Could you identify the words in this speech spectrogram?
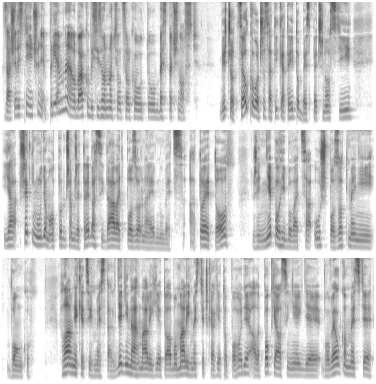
Zažili ste niečo nepríjemné, alebo ako by si zhodnotil celkovú tú bezpečnosť? Vieš čo, celkovo čo sa týka tejto bezpečnosti, Ja všetkým ľuďom odporúčam, že treba si dávať pozor na jednu vec. A to je to, že nepohybovať sa už po zotmení vonku. Hlavne keď si v mestách. V dedinách malých je to, alebo malých mestečkách je to pohode, ale pokiaľ si niekde vo veľkom meste,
